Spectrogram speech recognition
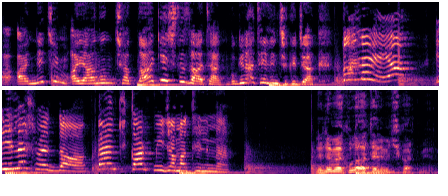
a- anneciğim ayağının çatlağı geçti zaten. Bugün atelin çıkacak. Bana ne ya? İyileşmedi daha. Ben çıkartmayacağım atelimi. Ne demek ula atelimi çıkartmıyorum.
